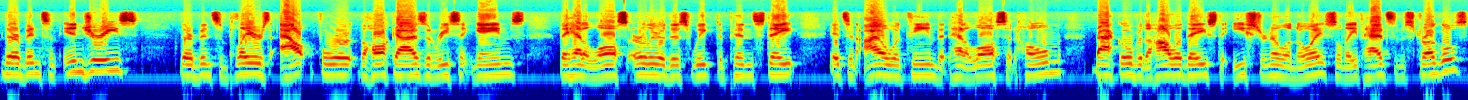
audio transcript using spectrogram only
There have been some injuries. There have been some players out for the Hawkeyes in recent games. They had a loss earlier this week to Penn State. It's an Iowa team that had a loss at home back over the holidays to Eastern Illinois, so they've had some struggles,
